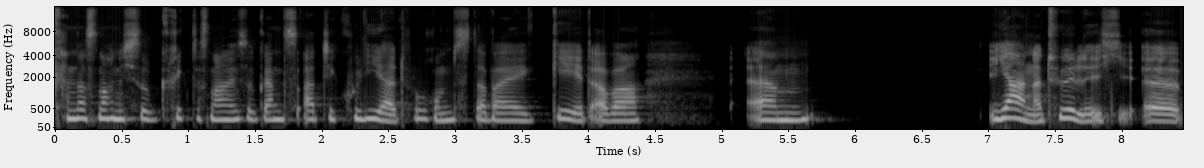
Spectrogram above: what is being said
kann das noch nicht so, krieg das noch nicht so ganz artikuliert, worum es dabei geht, aber ähm, ja, natürlich äh,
